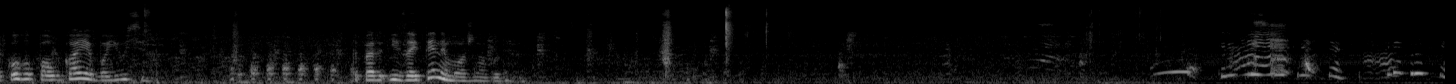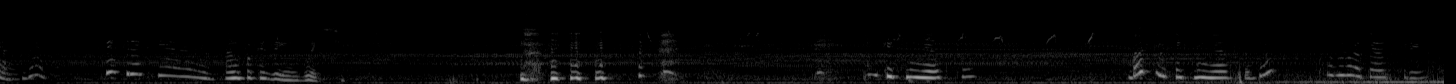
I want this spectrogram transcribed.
Такого паука я боюся. Тепер і зайти не можна буде. А ну покажи йому ближче. Котенятка. Бачиш котенятка, да? Рота відкрив.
